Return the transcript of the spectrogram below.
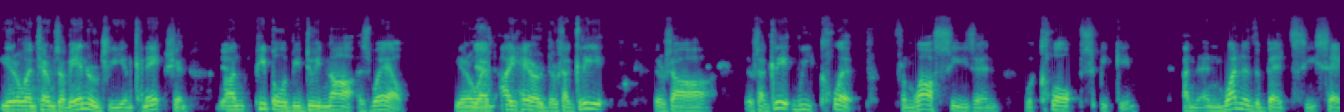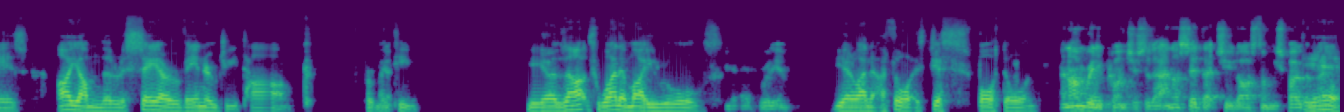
you know, in terms of energy and connection, and people will be doing that as well. You know, and I heard there's a great there's a there's a great wee clip from last season with Klopp speaking, and in one of the bits he says, "I am the reserve energy tank for my yeah. team." Yeah, that's one of my roles. Yeah, brilliant. Yeah, and I thought it's just spot on. And I'm really conscious of that. And I said that to you last time we spoke. Yeah.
